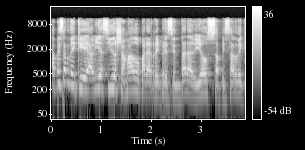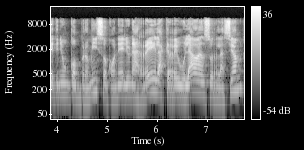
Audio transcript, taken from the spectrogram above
A pesar de que había sido llamado para representar a Dios, a pesar de que tenía un compromiso con Él y unas reglas que regulaban su relación,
